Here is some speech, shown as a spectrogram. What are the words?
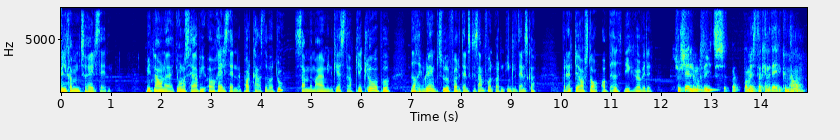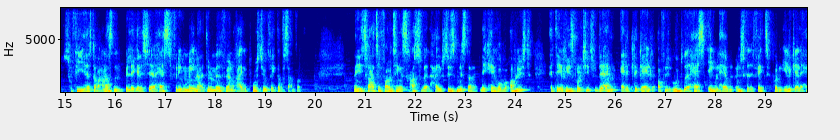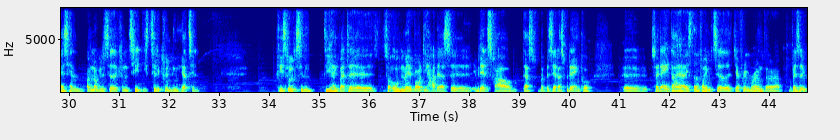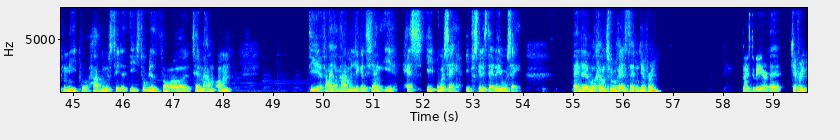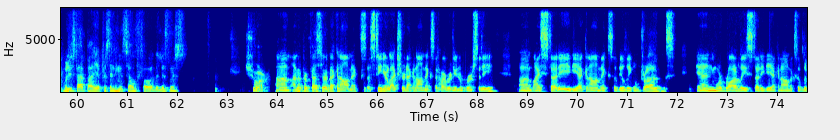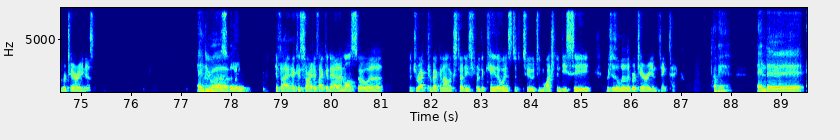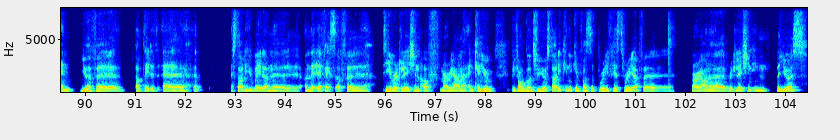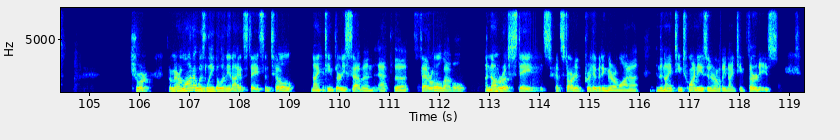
Velkommen til Realstaten. Mit navn er Jonas Herby, og Realstaten er podcastet, hvor du, sammen med mig og mine gæster, bliver klogere på, hvad regulering betyder for det danske samfund og den enkelte dansker, hvordan det opstår og hvad vi kan gøre ved det. Socialdemokratiets borgmesterkandidat i København, Sofie Hestrup Andersen, vil legalisere has, fordi hun mener, at det vil medføre en række positive effekter for samfundet. Men i et svar til Folketingets retsudvalg har justitsminister Nick Hækkerup oplyst, at det er Rigspolitiets vurdering, at et legalt offentligt udbud af has ikke vil have den ønskede effekt på den illegale hashandel og den organiserede kriminalitet i tilknytning hertil. Rigspolitiet de har ikke været øh, så åbne med, hvor de har deres øh, evidens fra og deres, baserer deres vurdering på. Øh, så i dag der har jeg i stedet for inviteret Jeffrey Murren, der er professor i økonomi på Harvard Universitetet i studiet, for at tale med ham om de erfaringer, han har med legalisering i hash i USA, i forskellige stater i USA. And uh, welcome to Realstaten, Jeffrey. Nice to be here. Uh, Jeffrey, will you start by uh, presenting yourself for the listeners? Sure. Um, I'm a professor of economics, a senior lecturer in economics at Harvard University. Um, I study the economics of illegal drugs and more broadly study the economics of libertarianism. And you are. Also, if I, I could, sorry, if I could add, I'm also uh, the director of economic studies for the Cato Institute in Washington D.C., which is a libertarian think tank. Okay, and uh, and you have uh, updated uh, a, a, study you made on uh, on the effects of uh, deregulation of marijuana. And can you, before we go to your study, can you give us a brief history of uh, marijuana regulation in the U.S.? Sure. So marijuana was legal in the United States until 1937 at the federal level. A number of states had started prohibiting marijuana in the 1920s and early 1930s.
